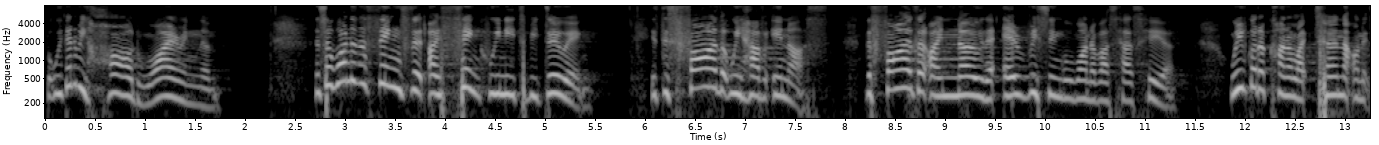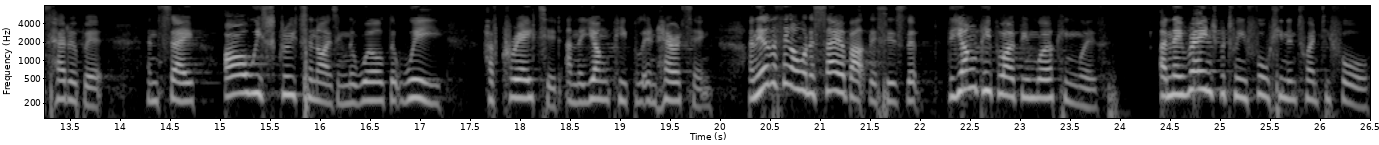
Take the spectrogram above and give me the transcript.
but we're going to be hardwiring them. And so, one of the things that I think we need to be doing is this fire that we have in us, the fire that I know that every single one of us has here. We've got to kind of like turn that on its head a bit and say, are we scrutinizing the world that we have created and the young people inheriting? And the other thing I want to say about this is that the young people I've been working with, and they range between 14 and 24,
